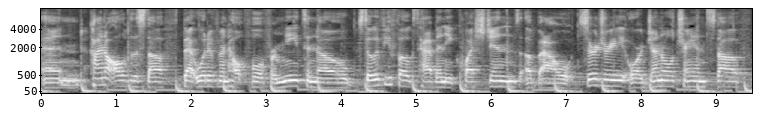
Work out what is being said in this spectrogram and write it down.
and kind of all of the stuff that would have been helpful for me to know. So if you folks have any questions about surgery or general trans stuff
